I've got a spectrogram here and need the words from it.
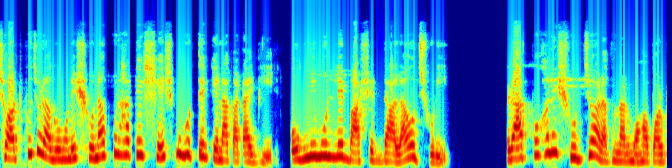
ছট পুজোর আগমনে সোনাপুর হাটের শেষ মুহূর্তের কেনাকাটায় ভিড়। অগ্নিমূল্যে বাঁশের ডালা ও ঝুড়ি। রাত পোহালে সূর্য আরাধনার মহাপর্ব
